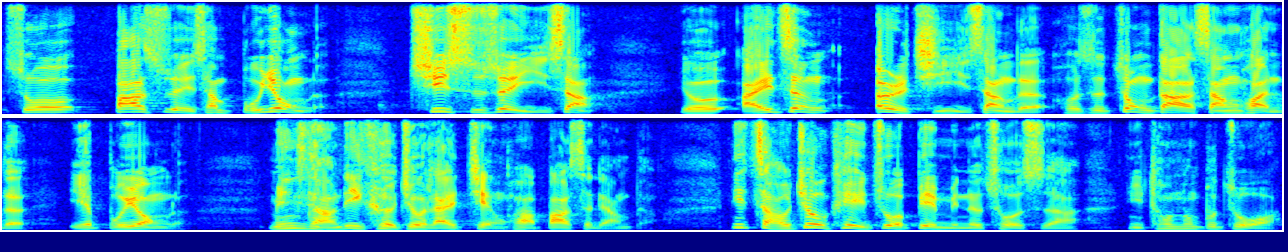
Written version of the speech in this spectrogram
说，八十岁以上不用了，七十岁以上有癌症二期以上的或是重大伤患的也不用了。民进党立刻就来简化八四两表，你早就可以做便民的措施啊，你通通不做啊，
